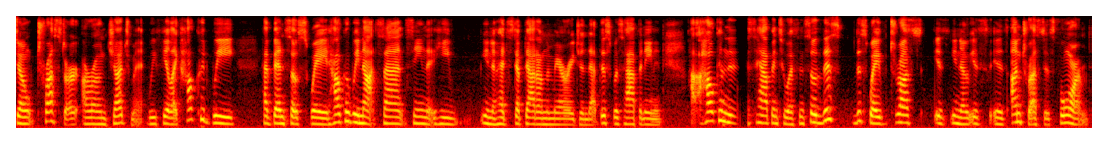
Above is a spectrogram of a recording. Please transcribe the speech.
don't trust our, our own judgment. We feel like how could we have been so swayed? How could we not seen seeing that he you know had stepped out on the marriage and that this was happening and how can this happen to us and so this this way trust is you know is is untrust is formed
